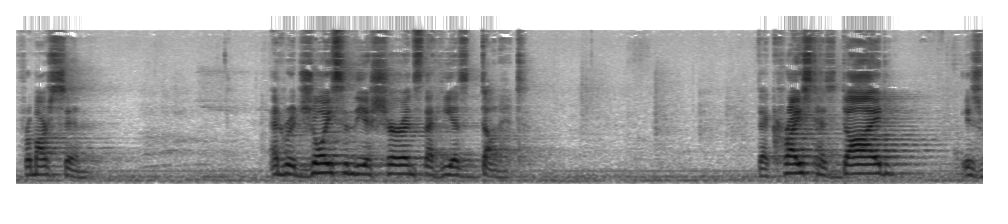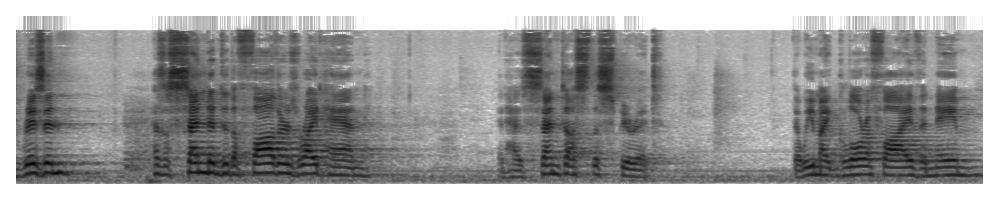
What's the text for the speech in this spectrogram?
from our sin and rejoice in the assurance that he has done it. That Christ has died, is risen, has ascended to the Father's right hand, and has sent us the Spirit that we might glorify the name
